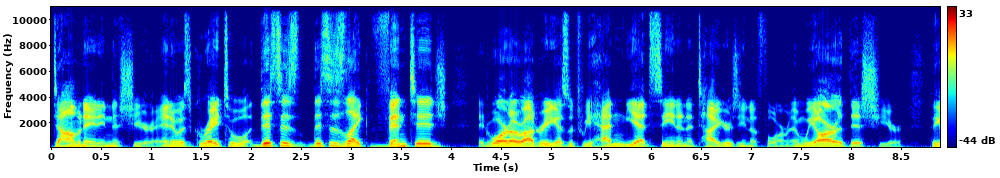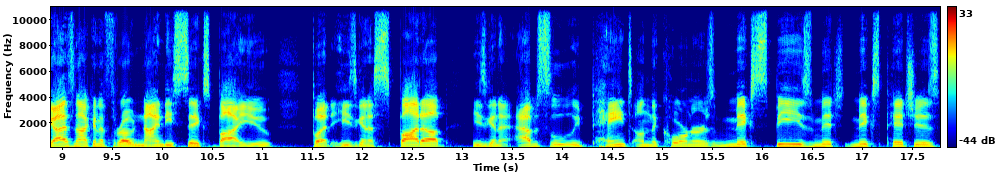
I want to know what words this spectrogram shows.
dominating this year, and it was great to. This is this is like vintage Eduardo Rodriguez, which we hadn't yet seen in a Tigers uniform, and we are this year. The guy's not going to throw 96 by you, but he's going to spot up He's going to absolutely paint on the corners, mix speeds, mix, mix pitches,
